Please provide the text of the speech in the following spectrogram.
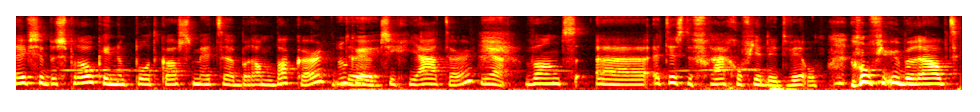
heeft ze besproken in een podcast met eh, Bram Bakker, de psychiater. Ja, Want eh, het is de vraag of je dit wil. Of je überhaupt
